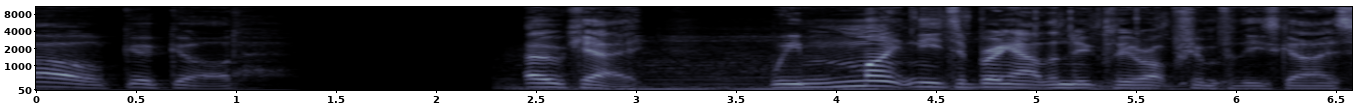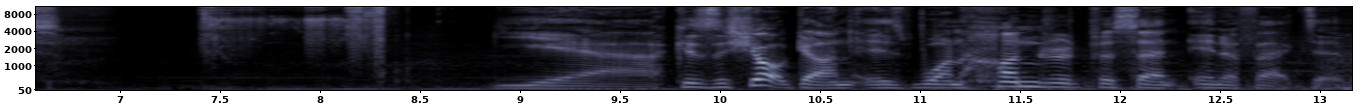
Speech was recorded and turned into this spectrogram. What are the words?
Oh, good God. Okay. We might need to bring out the nuclear option for these guys. Yeah, because the shotgun is 100% ineffective.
